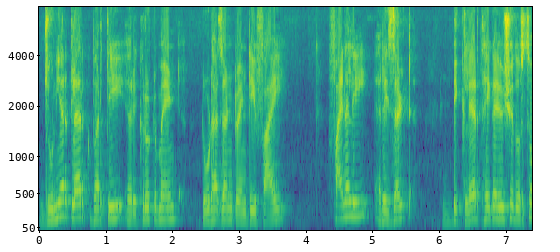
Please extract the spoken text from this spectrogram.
જુનિયર ક્લર્ક ભરતી recruitment two thousand twenty five finally result declare થઈ ગયું છે દોસ્તો.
